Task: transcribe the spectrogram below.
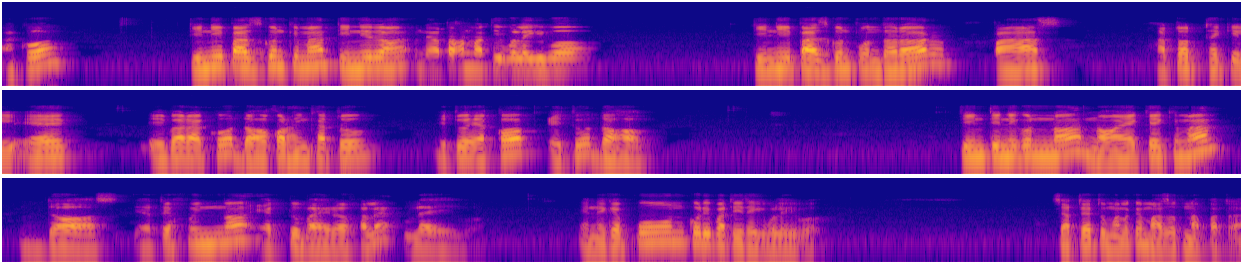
আকৌ তিনি পাঁচ গুণ কিমান? তিনিৰ নেওতাখন মাতিব লাগিব। তিনি পাঁচ গুণ পোন্ধৰৰ পাঁচ হাতত থাকিল এক। এইবাৰ আকৌ দহকৰ সংখ্যাটো এইটো একক এইটো দহক। তিন তিনি গুণ ন ন একে কিমান? দহ ইয়াতে শূন্য একটো বাহিৰৰ ফালে ওলাই আহিব। এনেকে পোন কৰি পাতি থাকিব লাগিব। যাতে তোমালোকে মাজত নাপাতা।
